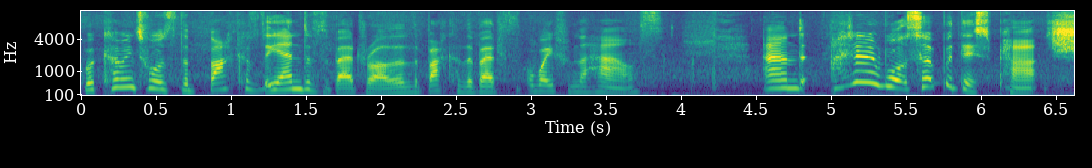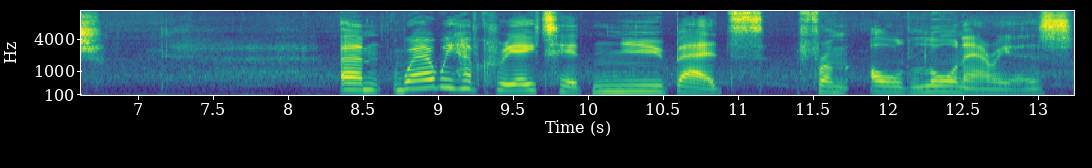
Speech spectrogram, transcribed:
we're coming towards the back of the end of the bed, rather the back of the bed away from the house. And I don't know what's up with this patch. Um, where we have created new beds from old lawn areas,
